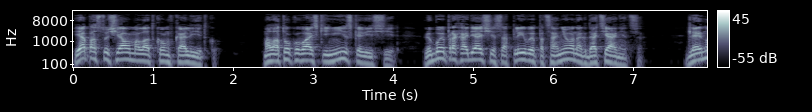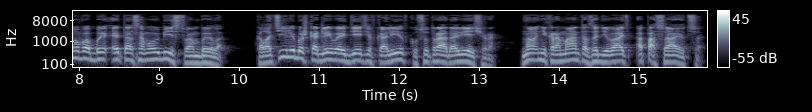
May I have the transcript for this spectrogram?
Я постучал молотком в калитку. Молоток у Васьки низко висит. Любой проходящий сопливый пацаненок дотянется. Для иного бы это самоубийством было. Колотили бы шкодливые дети в калитку с утра до вечера. Но некроманта задевать опасаются.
